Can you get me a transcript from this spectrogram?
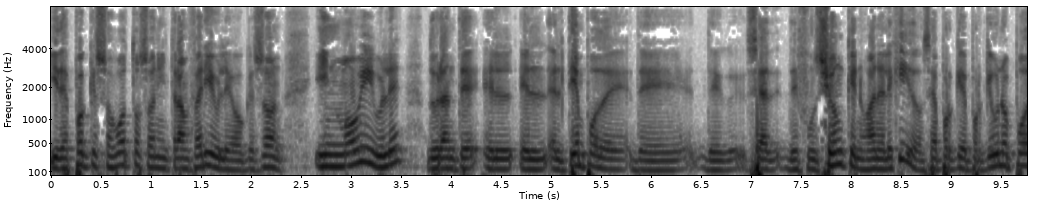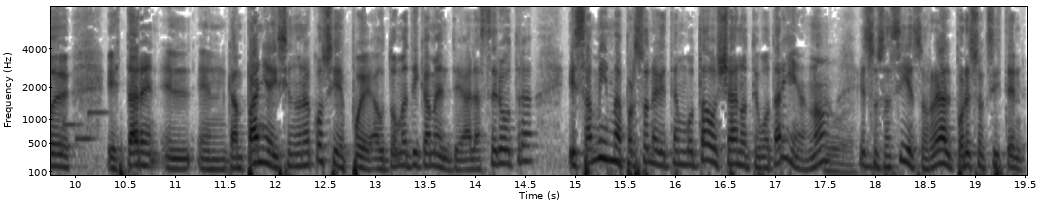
y después que esos votos son intransferibles o que son inmovibles durante el, el- tiempo de, de- de- o sea, de función que nos han elegido. O sea, ¿por qué? Porque uno puede estar en, en- en campaña diciendo una cosa y después automáticamente al hacer otra, esas mismas personas que te han votado ya no te votarían, ¿no? Seguro. Eso es así, eso es real, por eso existen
